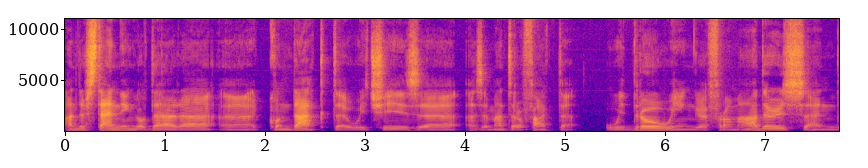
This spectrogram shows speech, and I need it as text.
understanding of their conduct, which is, as a matter of fact, withdrawing from others and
